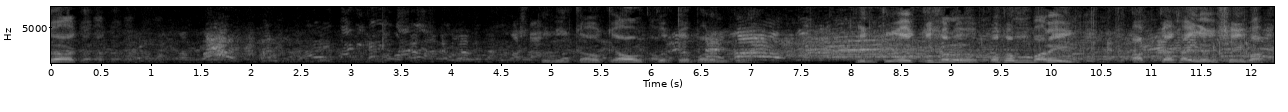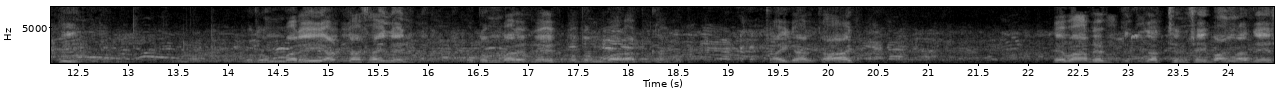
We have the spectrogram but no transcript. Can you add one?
যাক তিনি কাউকে আউট করতে পারেন কিনা কিন্তু এ কি হলো? প্রথমবারেই আটকা খাইলেন সেই বাপ্পি প্রথমবারেই আটকা খাইলেন। প্রথমবারের রেড প্রথমবার আটকা। টাইগার কাজ। এবার রেড দিতে যাচ্ছেন সেই বাংলাদেশ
